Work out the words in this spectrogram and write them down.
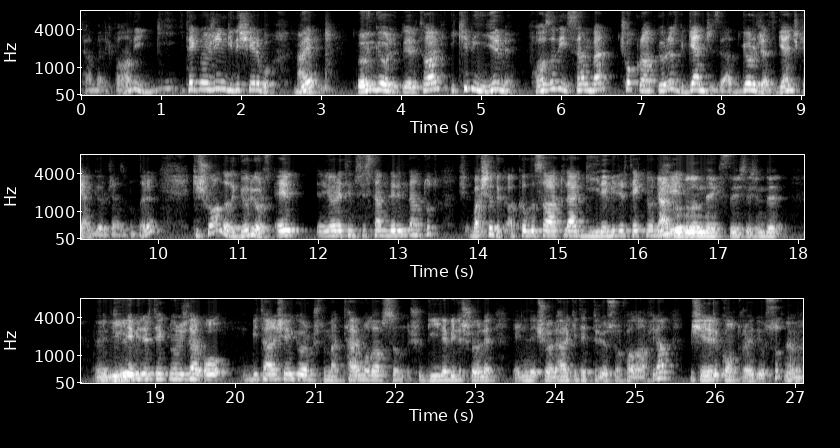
Tembellik falan değil. Teknolojinin gidiş yeri bu. Ve Aynen. öngördükleri tarih 2020. Fazla değil. Sen ben çok rahat göreceğiz ve genciz ya. Göreceğiz. Gençken göreceğiz bunları. Ki şu anda da görüyoruz. Ev e, yönetim sistemlerinden tut. Başladık. Akıllı saatler, giyilebilir teknoloji. Yani Google'ın Next'i işte şimdi e, giyilebilir teknolojiler o bir tane şey görmüştüm ben. Thermolabs'ın şu giyilebilir şöyle elini şöyle hareket ettiriyorsun falan filan. Bir şeyleri kontrol ediyorsun. Evet.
